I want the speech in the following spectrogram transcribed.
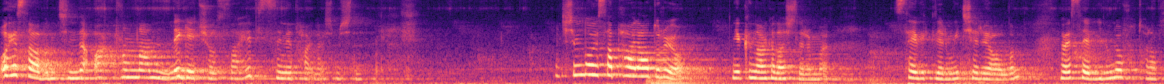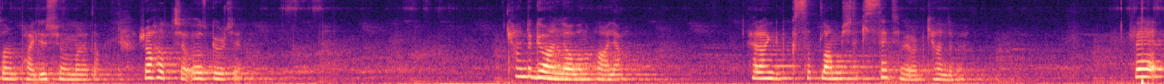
o hesabın içinde aklımdan ne geçiyorsa hepsini paylaşmıştım. Şimdi o hesap hala duruyor. Yakın arkadaşlarımı, sevdiklerimi içeriye aldım ve sevgilimle o fotoğraflarımı paylaşıyorum arada. Rahatça, özgürce. Kendi güvenli alanım hala. Herhangi bir kısıtlanmışlık hissetmiyorum kendimi. Ve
